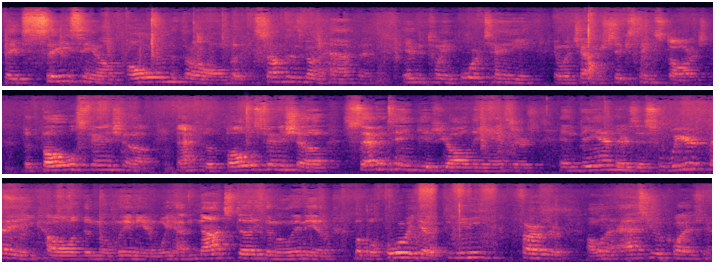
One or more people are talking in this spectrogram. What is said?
They seize him on the throne, but something's going to happen in between 14 and when chapter 16 starts. The bowls finish up. And after the bowls finish up, 17 gives you all the answers. And then there's this weird thing called the millennium. We have not studied the millennium, but before we go any further, I want to ask you a question,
